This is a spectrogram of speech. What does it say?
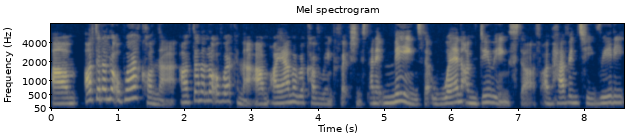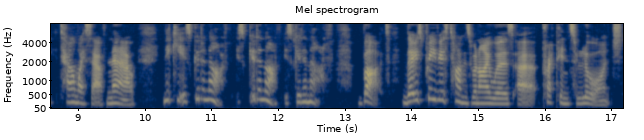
um, I've done a lot of work on that. I've done a lot of work on that. Um, I am a recovering perfectionist, and it means that when I'm doing stuff, I'm having to really tell myself now, Nikki, it's good enough. It's good enough. It's good enough. But those previous times when I was uh, prepping to launch,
